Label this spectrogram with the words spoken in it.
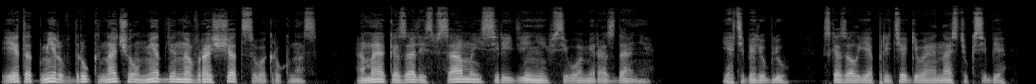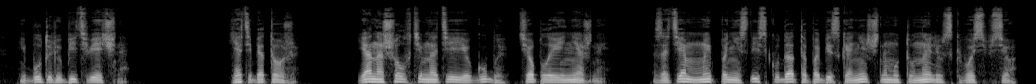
И этот мир вдруг начал медленно вращаться вокруг нас, а мы оказались в самой середине всего мироздания. «Я тебя люблю», — сказал я, притягивая Настю к себе, — «и буду любить вечно». «Я тебя тоже». Я нашел в темноте ее губы, теплые и нежные. Затем мы понеслись куда-то по бесконечному туннелю сквозь все.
